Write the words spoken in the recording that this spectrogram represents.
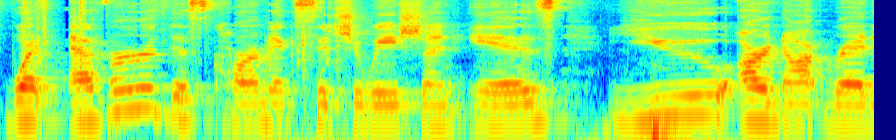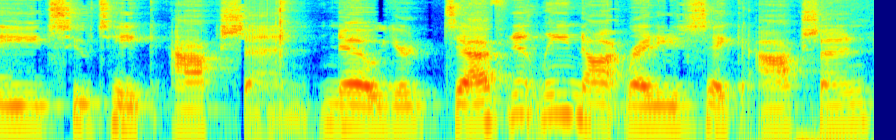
whatever this karmic situation is, you are not ready to take action. No, you're definitely not ready to take action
